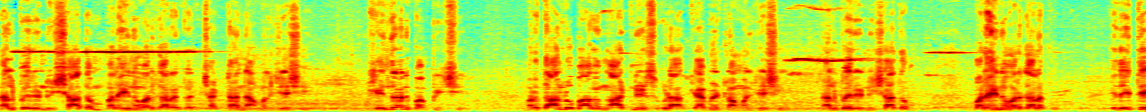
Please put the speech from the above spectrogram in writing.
నలభై రెండు శాతం బలహీన వర్గాల చట్టాన్ని అమలు చేసి కేంద్రాన్ని పంపించి మరి దానిలో భాగంగా ఆర్డినెన్స్ కూడా క్యాబినెట్లో అమలు చేసి నలభై రెండు శాతం బలహీన వర్గాలకు ఏదైతే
